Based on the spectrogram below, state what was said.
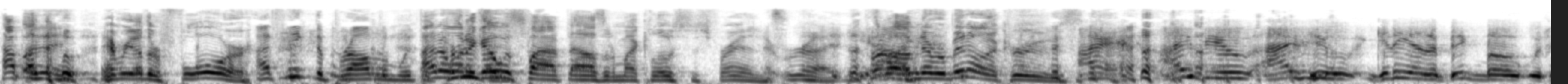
How about then- go every other floor? I think the problem with the I don't want to go with five thousand of my closest friends. Right. That's problem- why I've never been on a cruise. I, I view I view getting on a big boat with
